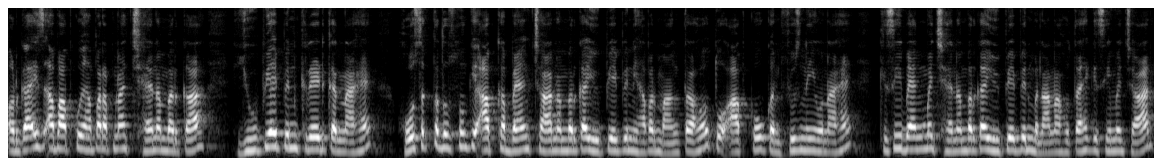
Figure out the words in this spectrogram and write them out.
और गाइज़ अब आपको यहाँ पर अपना छह नंबर का यूपीआई पिन क्रिएट करना है। हो सकता है दोस्तों कि आपका बैंक चार नंबर का यूपीआई पिन यहाँ पर माँगता हो तो आपको कंफ्यूज नहीं होना है। किसी बैंक में छह नंबर का यूपीआई पिन बनाना होता है, किसी में चार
